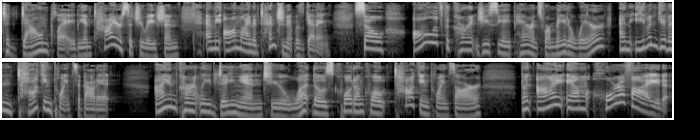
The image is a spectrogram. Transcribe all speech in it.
to downplay the entire situation and the online attention it was getting. So all of the current GCA parents were made aware and even given talking points about it. I am currently digging into what those quote unquote talking points are, but I am horrified.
